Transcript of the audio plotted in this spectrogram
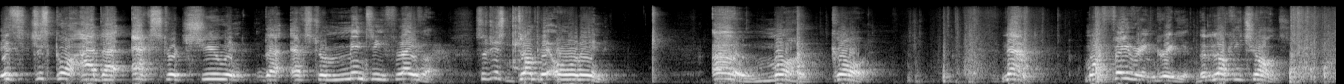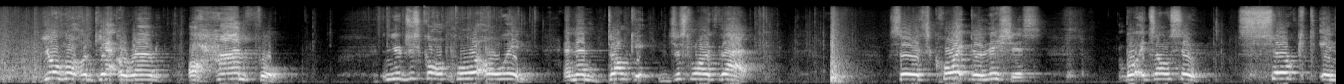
It's just going to add that extra chew and that extra minty flavor. So just dump it all in. Oh my god. Now, my favorite ingredient, the Lucky Charms. You're going to get around a handful and you just got to pour it all in and then dunk it just like that. So it's quite delicious, but it's also soaked in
